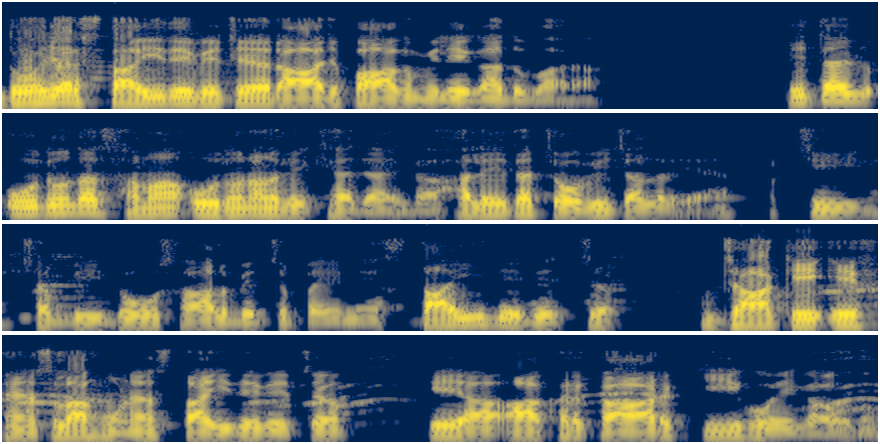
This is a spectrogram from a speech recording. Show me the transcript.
2027 ਦੇ ਵਿੱਚ ਰਾਜ ਭਾਗ ਮਿਲੇਗਾ ਦੁਬਾਰਾ। ਇਹ ਤਾਂ ਉਦੋਂ ਦਾ ਸਮਾਂ ਉਦੋਂ ਨਾਲ ਵੇਖਿਆ ਜਾਏਗਾ, ਹਲੇ ਤਾਂ 24 ਚੱਲ ਰਿਹਾ ਹੈ। 25 26 2 ਸਾਲ ਵਿੱਚ ਪਏ ਨੇ। 27 ਦੇ ਵਿੱਚ ਜਾ ਕੇ ਇਹ ਫੈਸਲਾ ਹੋਣਾ 27 ਦੇ ਵਿੱਚ ਕਿ ਆ ਆਖਰਕਾਰ ਕੀ ਹੋਏਗਾ ਉਦੋਂ।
